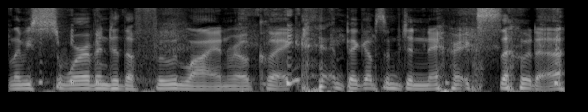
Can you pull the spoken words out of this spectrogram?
Let me swerve into the food line real quick and pick up some generic soda.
